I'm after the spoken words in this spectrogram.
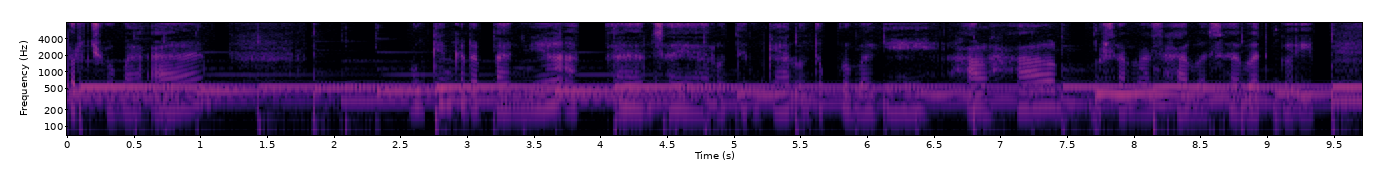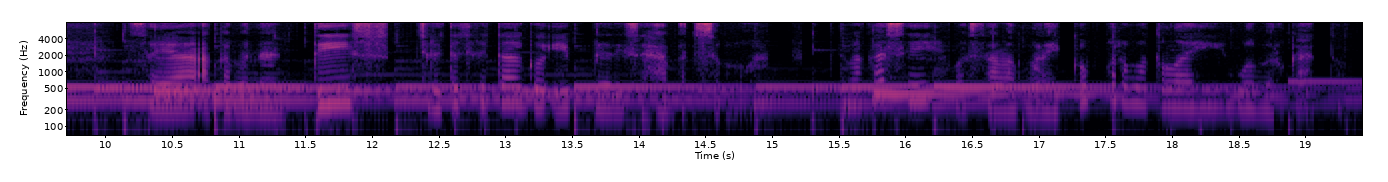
percobaan sahabat-sahabat goib Saya akan menanti cerita-cerita goib dari sahabat semua. Terima kasih. Wassalamualaikum warahmatullahi wabarakatuh.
